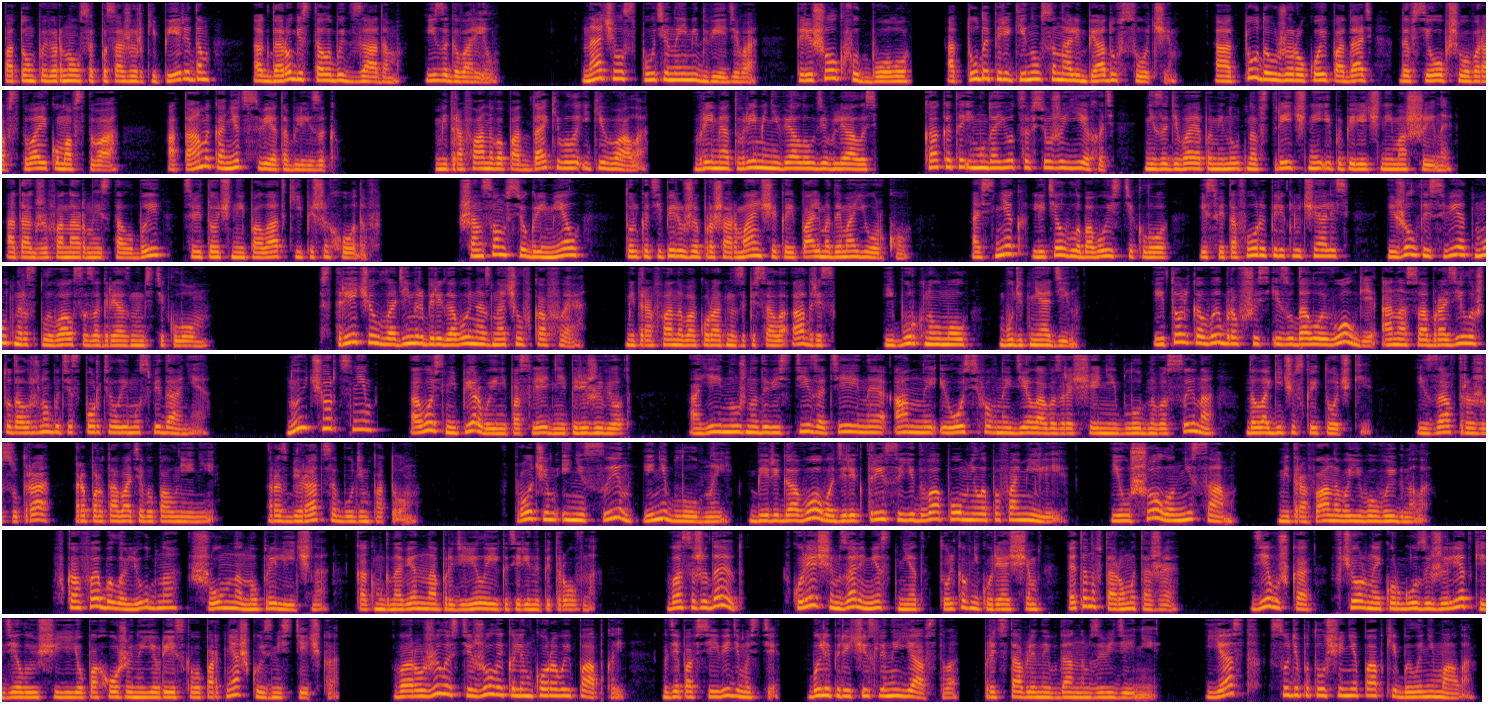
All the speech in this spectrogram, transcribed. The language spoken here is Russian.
потом повернулся к пассажирке передом, а к дороге стало быть задом, и заговорил. Начал с Путина и Медведева, перешел к футболу, оттуда перекинулся на Олимпиаду в Сочи, а оттуда уже рукой подать до всеобщего воровства и кумовства, а там и конец света близок. Митрофанова поддакивала и кивала, время от времени вяло удивлялась, как это им удается все же ехать, не задевая поминутно встречные и поперечные машины, а также фонарные столбы, цветочные палатки и пешеходов. Шансон все гремел, только теперь уже про шарманщика и пальма де Майорку. А снег летел в лобовое стекло, и светофоры переключались, и желтый свет мутно расплывался за грязным стеклом. Встречу Владимир Береговой назначил в кафе. Митрофанова аккуратно записала адрес и буркнул, мол, будет не один. И только выбравшись из удалой «Волги», она сообразила, что, должно быть, испортила ему свидание. Ну и черт с ним, авось не первый и не последний переживет. А ей нужно довести затеянное Анной Иосифовной дело о возвращении блудного сына до логической точки. И завтра же с утра рапортовать о выполнении. Разбираться будем потом. Впрочем, и не сын, и не блудный. Берегового директриса едва помнила по фамилии. И ушел он не сам. Митрофанова его выгнала. В кафе было людно, шумно, но прилично, как мгновенно определила Екатерина Петровна. «Вас ожидают? В курящем зале мест нет, только в некурящем. Это на втором этаже». Девушка в черной кургузой жилетке, делающей ее похожей на еврейского портняшку из местечка, вооружилась тяжелой коленкоровой папкой, где, по всей видимости, были перечислены явства, представленные в данном заведении. Яств, судя по толщине папки, было немало.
